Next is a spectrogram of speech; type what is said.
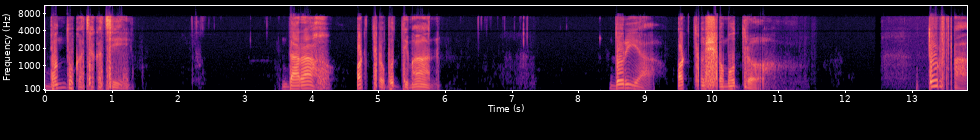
বন্ধু কাছাকাছি। দারাহ অর্থ বুদ্ধিমান। দরিয়া অর্থ সমুদ্র। তুরফা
